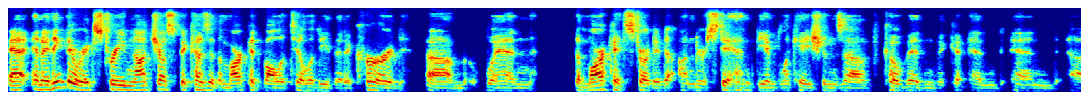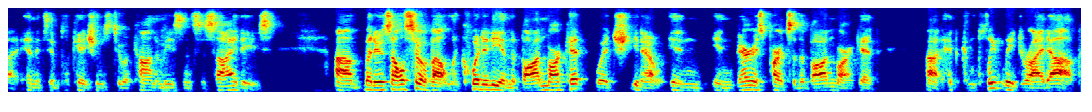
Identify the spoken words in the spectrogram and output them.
and, and I think they were extreme not just because of the market volatility that occurred um, when the market started to understand the implications of COVID and and and uh, and its implications to economies and societies um, but it was also about liquidity in the bond market, which you know in in various parts of the bond market uh, had completely dried up,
